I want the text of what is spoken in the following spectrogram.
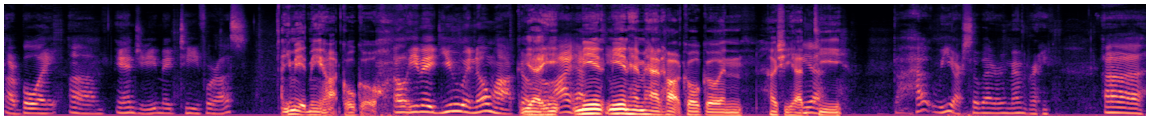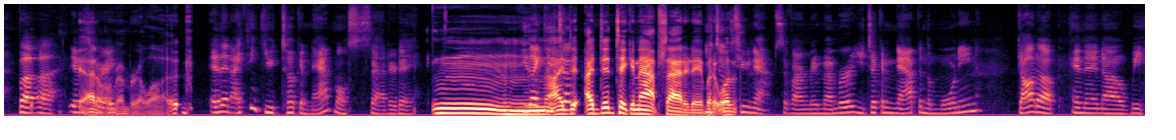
our boy um, Angie made tea for us. he made me hot cocoa. Oh, he made you and Gnome hot cocoa. yeah, he, me and tea. me and him had hot cocoa, and Hushy had Yeah. tea. God, how, we are so bad at remembering. Uh, but uh, it was Yeah, I don't remember a lot. And then I think you took a nap most Saturday. Mm, You, like, you I took- did. I did take a nap Saturday, but you it took wasn't. two naps, if I remember. You took a nap in the morning, got up, and then uh, we.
